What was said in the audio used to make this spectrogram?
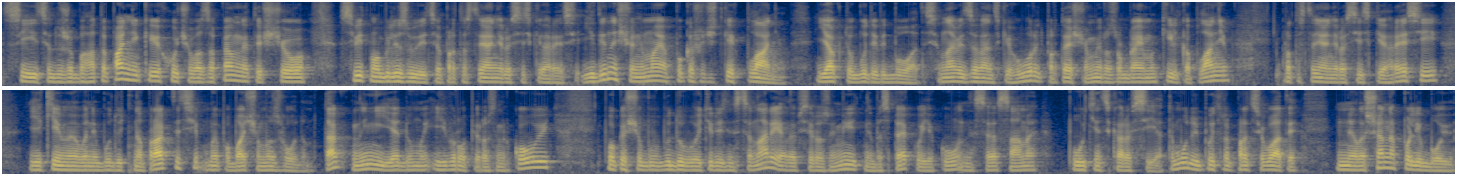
сіється дуже багато паніки, хочу вас запевнити, що світ мобілізується в протистоянні російській агресії. Єдине, що немає поки що чітких планів, як то буде відбуватися. Навіть Зеленський говорить про те, що ми розробляємо кілька планів протистояння російській агресії. Якими вони будуть на практиці, ми побачимо згодом. Так, нині, я думаю, і Європі розмірковують. Поки що вбудовують різні сценарії, але всі розуміють небезпеку, яку несе саме путінська Росія. Тому будуть працювати не лише на полі бою,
